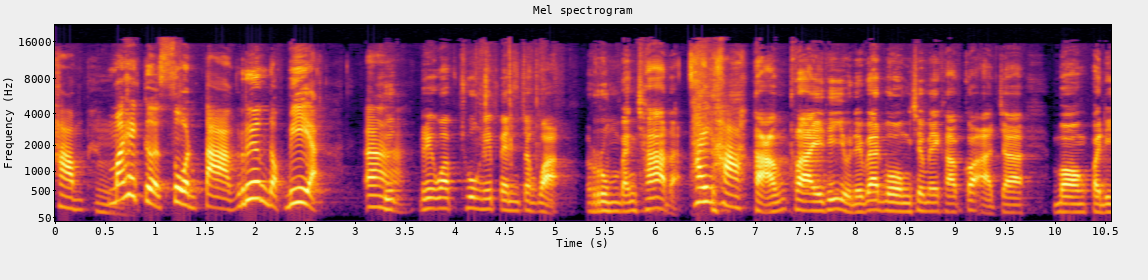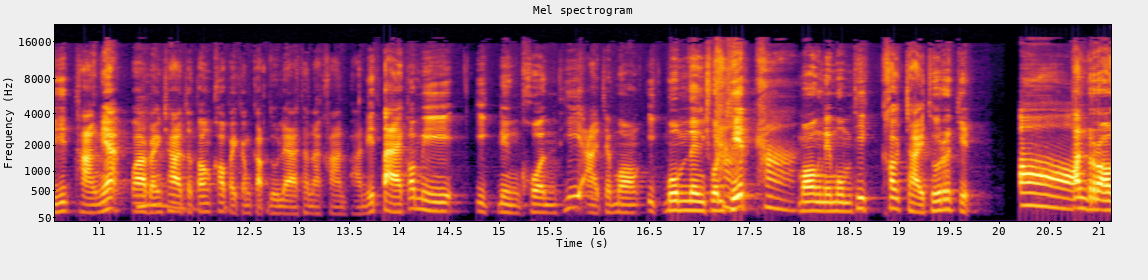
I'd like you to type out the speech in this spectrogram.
ธรรมอืมไม่ให้เกิดส่วนต่างเรื่องดอกเบี้ยอ่าคือเรียกว่าช่วงนี้เป็นจังหวะรุมแบงค์ชาติอะใช่ค่ะ ถามใครที่อยู่ในแวดวงใช่ไหมครับ ก็อาจจะมองไปในทิศทางเนี้ยว่าแบงค์ชาติจะต้องเข้าไปกำกับดูแลธนาคารพาณิชย์แต่ก็มีอีกหนึ่งคนที่อาจจะมองอีกมุมหนึ่งชวนคิดค่ะมองในมุมที่เข้าใจธุรกิจ อ๋อท่านรอง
